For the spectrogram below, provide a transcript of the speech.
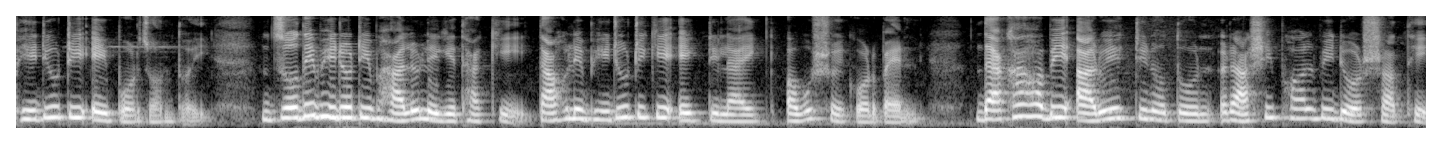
ভিডিওটি এই পর্যন্তই। যদি ভিডিওটি ভালো লেগে থাকে, তাহলে ভিডিওটিকে একটি লাইক অবশ্যই করবেন। দেখা হবে আরও একটি নতুন রাশিফল ভিডিওর সাথে।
